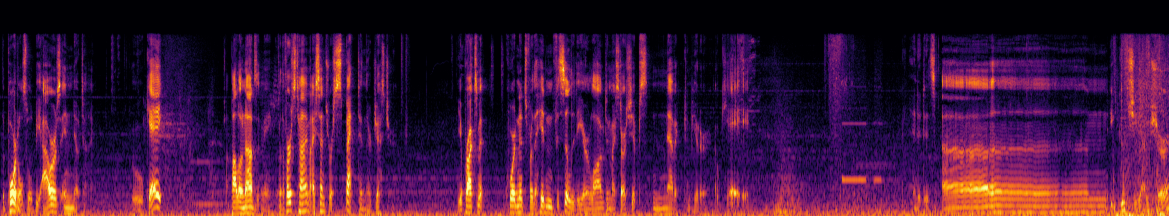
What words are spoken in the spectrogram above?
The portals will be ours in no time. Okay. Apollo nods at me. For the first time, I sense respect in their gesture. The approximate coordinates for the hidden facility are logged in my starship's navic computer. Okay. And it is on Iguchi, I'm sure.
